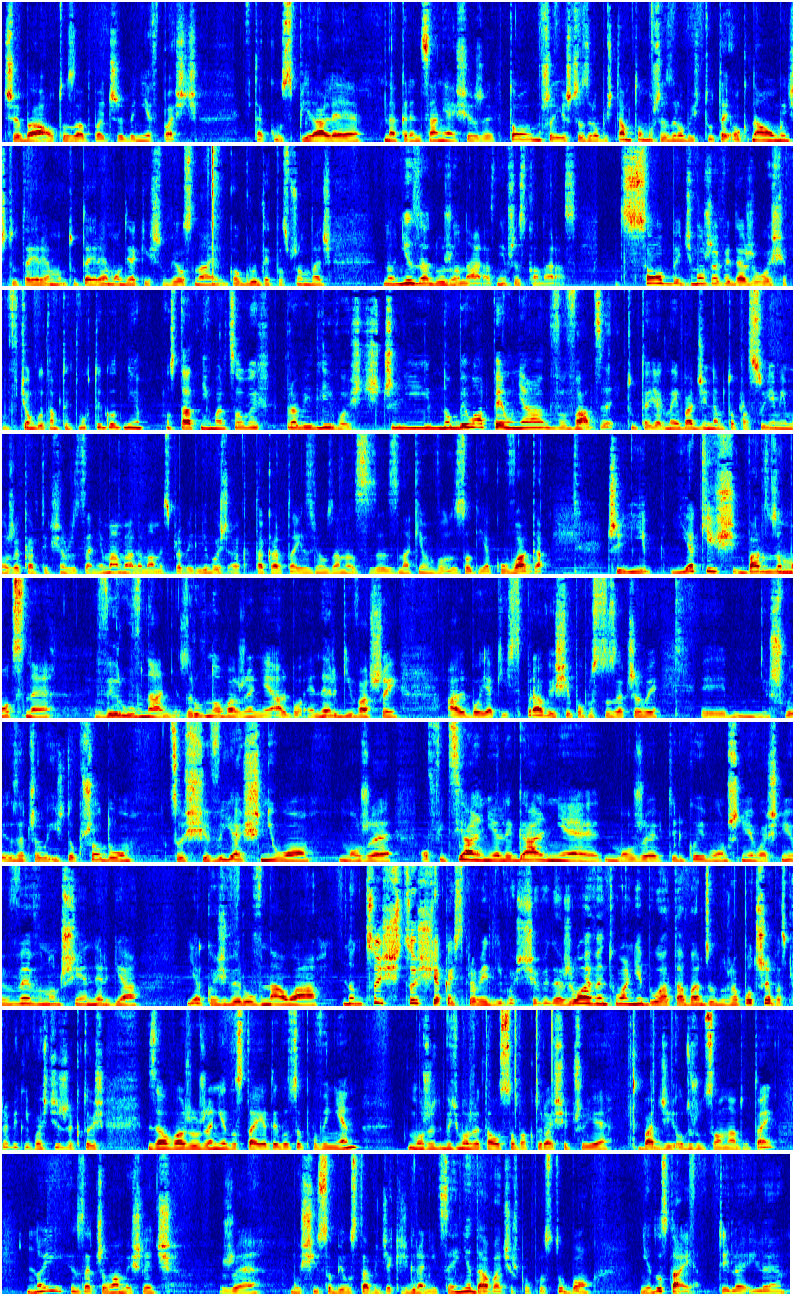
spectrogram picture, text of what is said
trzeba o to zadbać, żeby nie wpaść w taką spiralę nakręcania się, że to muszę jeszcze zrobić, tamto muszę zrobić, tutaj okna umyć, tutaj remont, tutaj remont jakiś, wiosna, ogródek posprzątać no nie za dużo naraz, nie wszystko naraz. Co być może wydarzyło się w ciągu tamtych dwóch tygodni ostatnich marcowych? Sprawiedliwość, czyli no była pełnia w wadze. Tutaj jak najbardziej nam to pasuje, mimo że karty księżyca nie mamy, ale mamy sprawiedliwość, a ta karta jest związana z znakiem zodiaku waga. Czyli jakieś bardzo mocne wyrównanie, zrównoważenie albo energii waszej, albo jakieś sprawy się po prostu zaczęły, szły, zaczęły iść do przodu, coś się wyjaśniło, może oficjalnie, legalnie, może tylko i wyłącznie właśnie wewnątrz się energia jakoś wyrównała, no coś, coś, jakaś sprawiedliwość się wydarzyła, ewentualnie była ta bardzo duża potrzeba sprawiedliwości, że ktoś zauważył, że nie dostaje tego, co powinien. Może być może ta osoba, która się czuje bardziej odrzucona tutaj, no i zaczęła myśleć, że musi sobie ustawić jakieś granice i nie dawać już po prostu, bo nie dostaje tyle, ile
